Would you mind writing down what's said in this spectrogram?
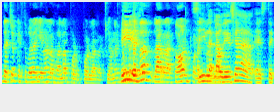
de hecho, que estuviera llena la sala por, por las reacciones. Sí. Esa es la razón por Sí, la, la audiencia, este,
